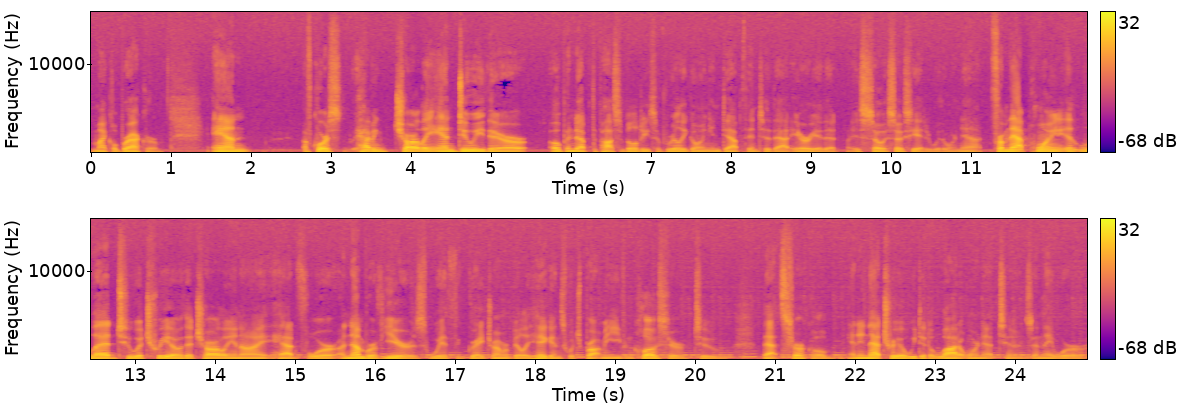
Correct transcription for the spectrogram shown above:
Michael Brecker. And of course, having Charlie and Dewey there opened up the possibilities of really going in depth into that area that is so associated with Ornette. From that point, it led to a trio that Charlie and I had for a number of years with the great drummer Billy Higgins, which brought me even closer to that circle. And in that trio, we did a lot of Ornette tunes, and they were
